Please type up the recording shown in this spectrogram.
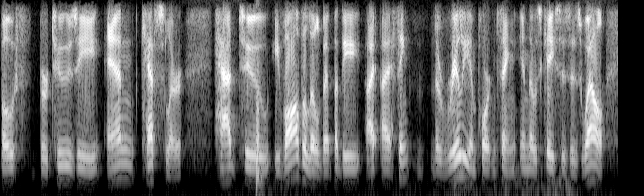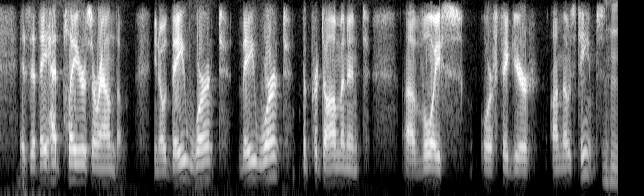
both Bertuzzi and Kesler had to evolve a little bit. But the I, I think the really important thing in those cases as well is that they had players around them. You know, they weren't they weren't the predominant uh, voice or figure on those teams. Mm-hmm.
